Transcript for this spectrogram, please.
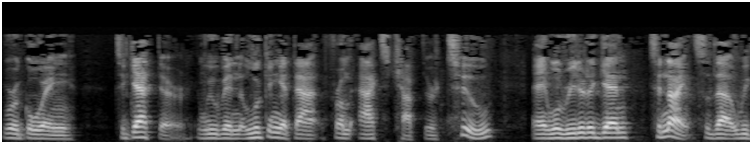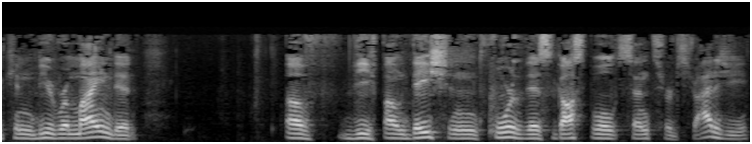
we're going to get there. We've been looking at that from Acts chapter 2, and we'll read it again tonight so that we can be reminded of the foundation for this gospel-centered strategy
